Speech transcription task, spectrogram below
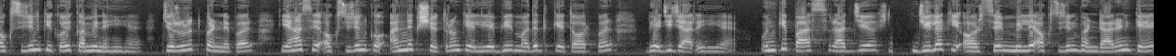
ऑक्सीजन की कोई कमी नहीं है। ज़रूरत पड़ने पर यहाँ से ऑक्सीजन को अन्य क्षेत्रों के लिए भी मदद के तौर पर भेजी जा रही है। उनके पास राज्य, जिला की ओर से मिले ऑक्सीजन भंडारण के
